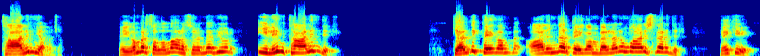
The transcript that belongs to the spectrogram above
talim yapacak. Peygamber sallallahu aleyhi ve sellem ne diyor? İlim talimdir. Geldik peygamber, alimler peygamberlerin varisleridir. Peki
